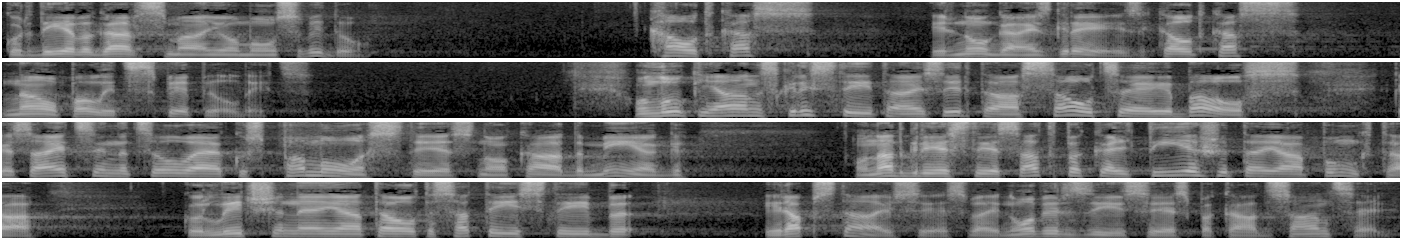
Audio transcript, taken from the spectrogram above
kur dieva gars mājo mūsu vidū. Kaut kas ir nogājis greizi, kaut kas nav palicis piepildīts. Un Lūk, Jānis Kristītājs ir tā saucēja balss, kas aicina cilvēkus pamosties no kāda miega un atgriezties atpakaļ tieši tajā punktā, kur līdzšinējā tautas attīstība ir apstājusies vai novirzījusies pa kādu sānceļu.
